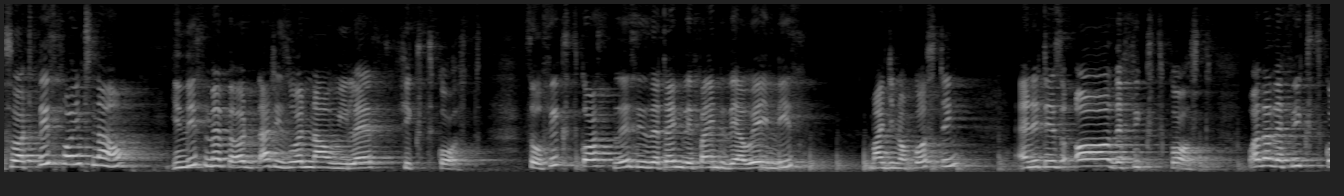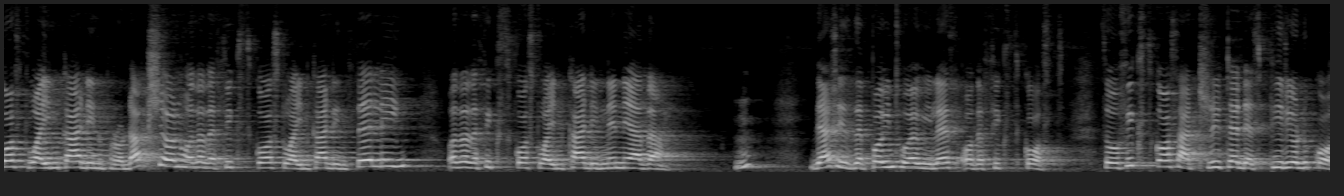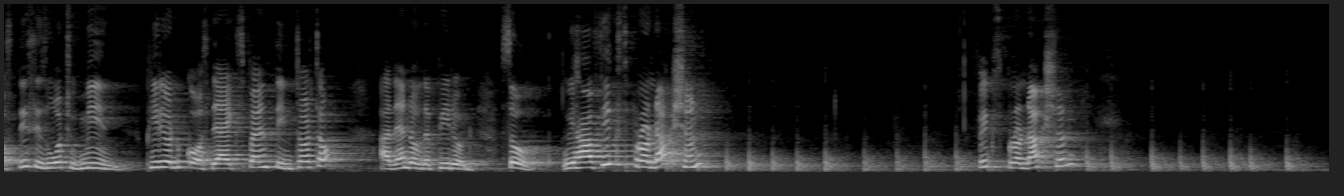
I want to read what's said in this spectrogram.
So at this point now, in this method, that is when now we less fixed cost. So fixed cost, this is the time they find their way in this marginal costing and it is all the fixed cost. Whether the fixed cost were incurred in production, whether the fixed cost were incurred in selling, whether the fixed cost were incurred in any other. Hmm? That is the point where we less all the fixed cost. So fixed costs are treated as period cost. This is what we mean. Period cost. They are expensed in total at the end of the period. So we have fixed production, fixed production,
